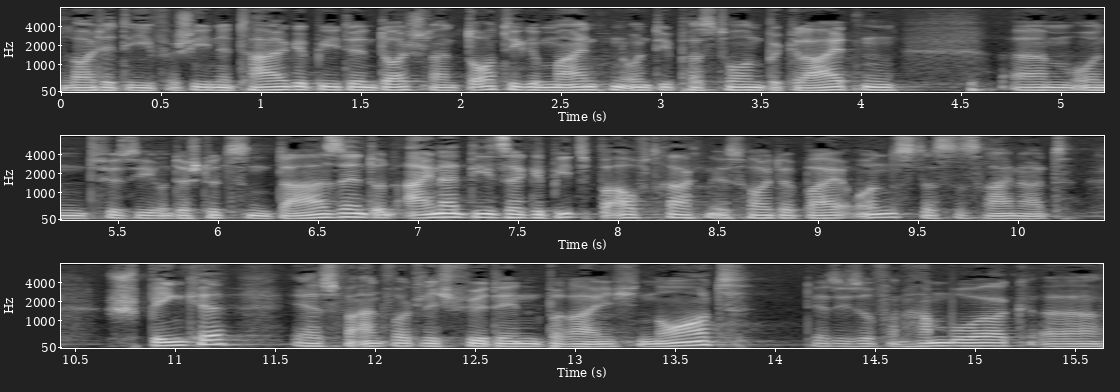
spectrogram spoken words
Leute, die verschiedene Teilgebiete in Deutschland, dort die Gemeinden und die Pastoren begleiten ähm, und für sie unterstützend da sind. Und einer dieser Gebietsbeauftragten ist heute bei uns, das ist Reinhard Spinke. Er ist verantwortlich für den Bereich Nord, der sich so von Hamburg, äh,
